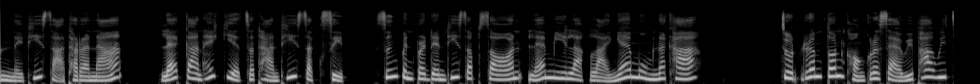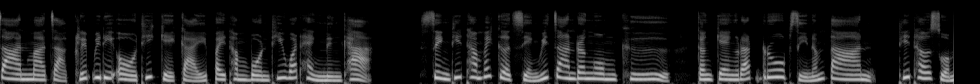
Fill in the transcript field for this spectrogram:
ลในที่สาธารณะ และการให้เกียรติสถานที่ศักดิ์สิทธิ์ ซึ่งเป็นประเด็นที่ซับซ้อนและมีหลากหลายแง่มุมนะคะ จุดเริ่มต้นของกระแสวิพากษ์วิจารณ์มาจากคลิปวิดีโอที่เก๋ไก๋ไปทำบุญที่วัดแห่งหนึ่งค่ะ สิ่งที่ทำให้เกิดเสียงวิจารณ์ระงมคือ กางเกงรัดรูปสีน้ำตาล ที่เธอสวม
